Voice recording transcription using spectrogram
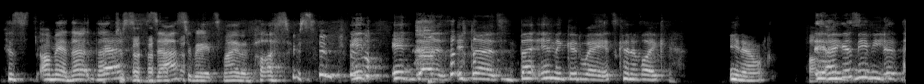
Because oh man, that that just exacerbates my imposter syndrome. It it does, it does, but in a good way. It's kind of like, you know, Yeah, I guess maybe- maybe it,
